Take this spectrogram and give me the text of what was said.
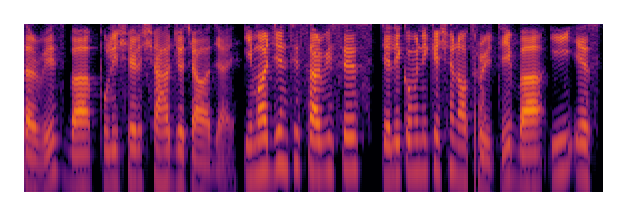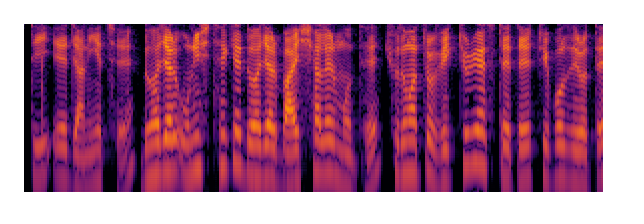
সার্ভিস বা পুলিশের সাহায্য চাওয়া যায়। ইমার্জেন্সি সার্ভিসেস টেলিকমিউনিকেশন অথরিটি বা ইএসটি এ জানিয়েছে দু হাজার উনিশ থেকে দু হাজার বাইশ সালের মধ্যে শুধুমাত্র ভিক্টোরিয়া স্টেটে ট্রিপল জিরোতে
